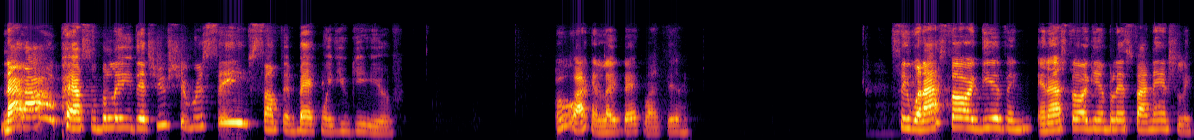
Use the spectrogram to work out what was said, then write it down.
Not all pastors believe that you should receive something back when you give. Oh, I can lay back right there. See, when I started giving and I started getting blessed financially,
